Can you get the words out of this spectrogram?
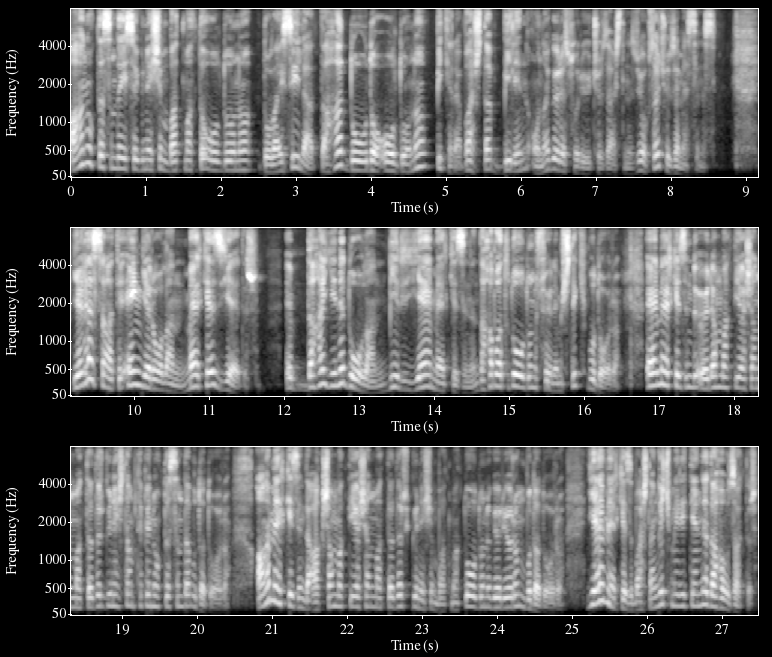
A noktasında ise güneşin batmakta olduğunu, dolayısıyla daha doğuda olduğunu bir kere başta bilin ona göre soruyu çözersiniz. Yoksa çözemezsiniz. Yerel saati en geri olan merkez Y'dir. E, daha yeni doğulan bir Y merkezinin daha batıda olduğunu söylemiştik. Bu doğru. E merkezinde öğlen vakti yaşanmaktadır. Güneş tam tepe noktasında bu da doğru. A merkezinde akşam vakti yaşanmaktadır. Güneşin batmakta olduğunu görüyorum. Bu da doğru. Y merkezi başlangıç meridyenine daha uzaktır.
